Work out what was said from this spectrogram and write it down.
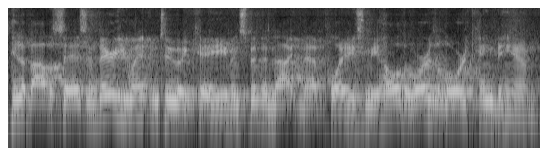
Here the Bible says, And there he went into a cave and spent the night in that place. And behold, the word of the Lord came to him.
